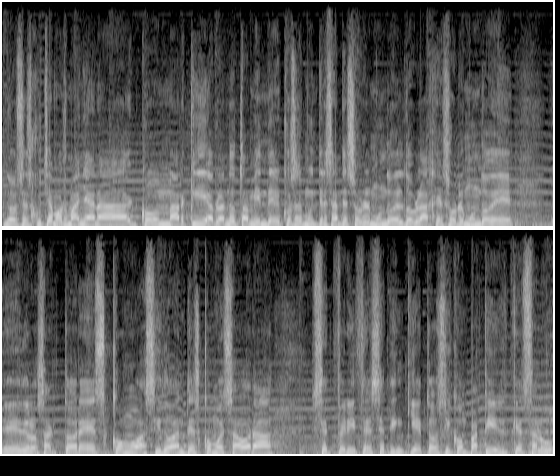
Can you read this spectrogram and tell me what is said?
Nos escuchamos mañana con Marky, hablando también de cosas muy interesantes sobre el mundo del doblaje, sobre el mundo de, eh, de los actores, cómo ha sido antes, cómo es ahora. Sed felices, sed inquietos y compartir. ¡Qué salud!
